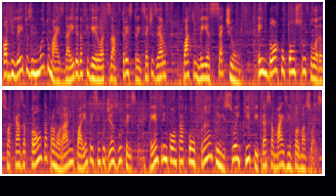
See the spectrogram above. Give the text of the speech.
cobre-leitos e muito mais na Ilha da Figueira. WhatsApp 3370-4671. Em Bloco Construtora, sua casa pronta para morar em 45 dias úteis. Entre em contato com o Franklin e sua equipe e peça mais informações.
